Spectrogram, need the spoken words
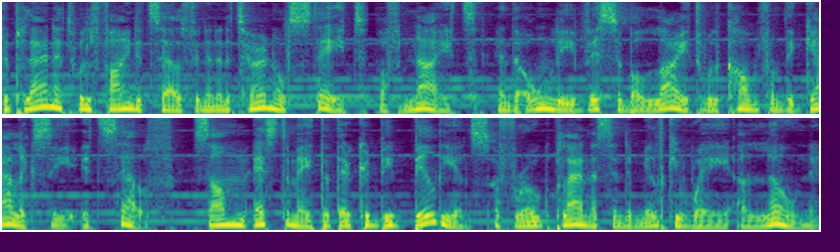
The planet will find itself in an eternal state of night and the only visible light will come from the galaxy itself. Some estimate that there could be billions of rogue planets in the Milky Way alone,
